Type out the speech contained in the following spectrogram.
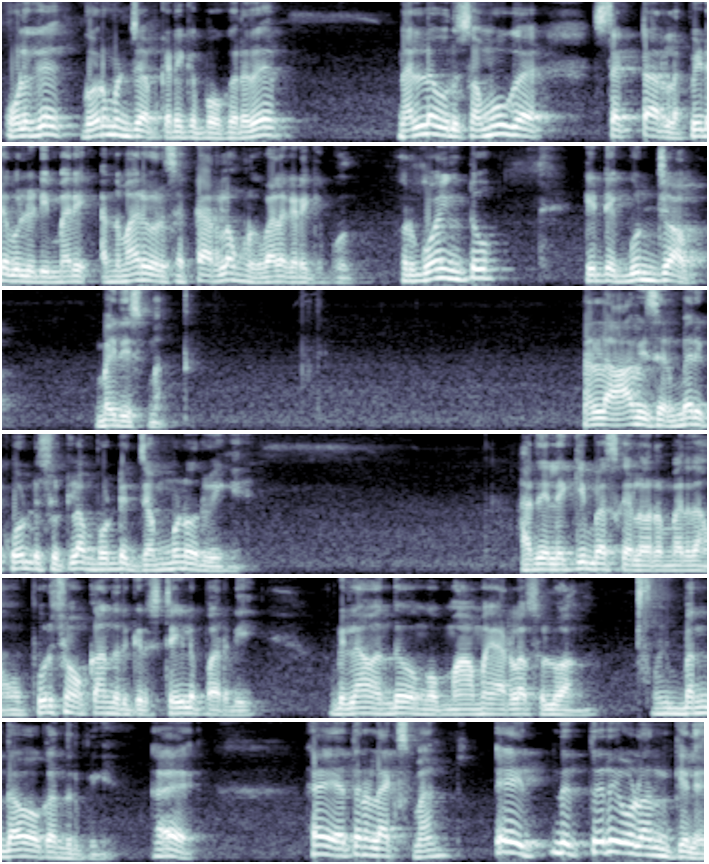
உங்களுக்கு கவர்மெண்ட் ஜாப் கிடைக்க போகிறது. நல்ல ஒரு சமூக செக்டாரில் பிடபிள்யூடி மாதிரி அந்த மாதிரி ஒரு செக்டாரில் உங்களுக்கு வேலை கிடைக்க போகுது. ஒரு going to get a good job by this month நல்ல ஆஃபீஸர் மாதிரி கோட்டு சுட்டுலாம் போட்டு ஜம்முன்னு வருவீங்க. அதே லக்கி பாஸ்கரில் வர மாதிரி தான். உன் புருஷன் உட்காந்துருக்கிற ஸ்டைலை பாருடி. அப்படிலாம் வந்து உங்கள் மாமையாரெலாம் சொல்லுவாங்க. பந்தாவாக உட்காந்துருப்பீங்க ஏ ஹே எத்தனை லேக்ஸ் மேன் ஏய் இந்த தெரு எவ்வளோன்னு கீழே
